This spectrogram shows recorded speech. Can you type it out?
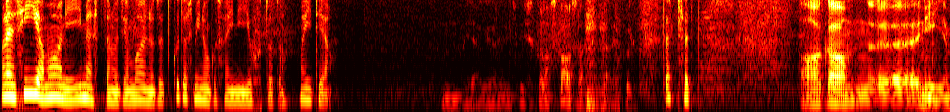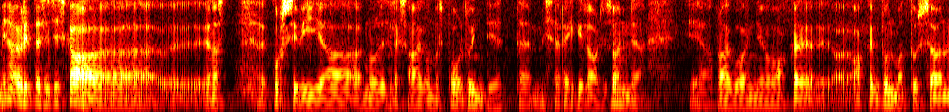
ma olen siiamaani imestanud ja mõelnud, et kuidas minuga sai nii juhtuda, ma ei tea. oli, siis kõlas kaasa järelikult. täpselt aga äh, nii, ja mina üritasin siis ka äh, ennast kurssi viia, mul oli selleks aega umbes pool tundi, et äh, mis see reeglilaul siis on ja ja praegu on ju ake, aken tundmatusse on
